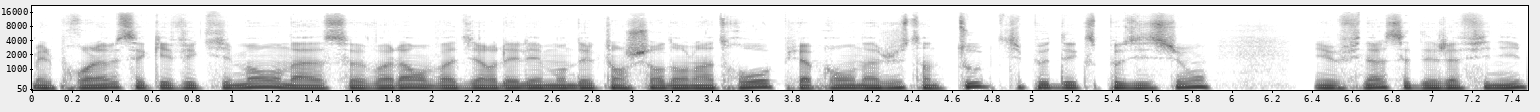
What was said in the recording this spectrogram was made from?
Mais le problème, c'est qu'effectivement, on a ce, voilà, on va dire l'élément déclencheur dans l'intro, puis après, on a juste un tout petit peu d'exposition. Et au final, c'est déjà fini.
